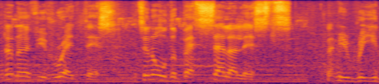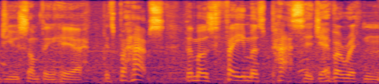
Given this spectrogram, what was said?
I don't know if you've read this. It's in all the bestseller lists. Let me read you something here. It's perhaps the most famous passage ever written.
